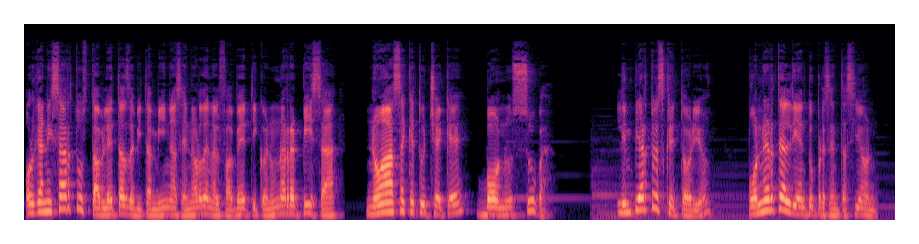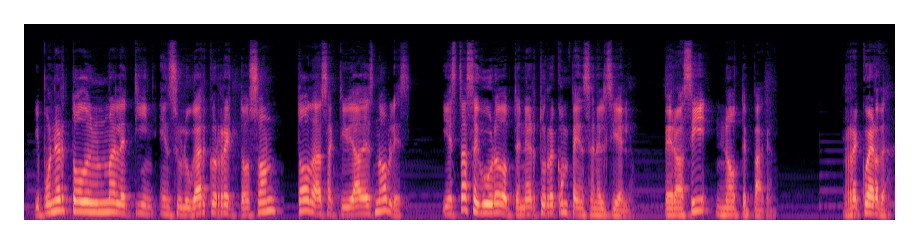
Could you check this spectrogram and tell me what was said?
Organizar tus tabletas de vitaminas en orden alfabético en una repisa no hace que tu cheque bonus suba. Limpiar tu escritorio, ponerte al día en tu presentación y poner todo en un maletín en su lugar correcto son todas actividades nobles, y estás seguro de obtener tu recompensa en el cielo, pero así no te pagan. Recuerda,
